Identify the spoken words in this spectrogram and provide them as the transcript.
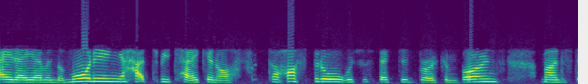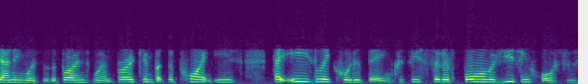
8 a.m. in the morning, had to be taken off to hospital with suspected broken bones. My understanding was that the bones weren't broken, but the point is they easily could have been because this sort of form of using horses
